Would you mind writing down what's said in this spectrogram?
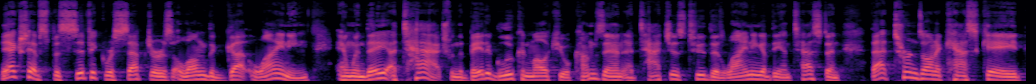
they actually have specific receptors along the gut lining. And when they attach, when the beta glucan molecule comes in and attaches to the lining of the intestine, that turns on a cascade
